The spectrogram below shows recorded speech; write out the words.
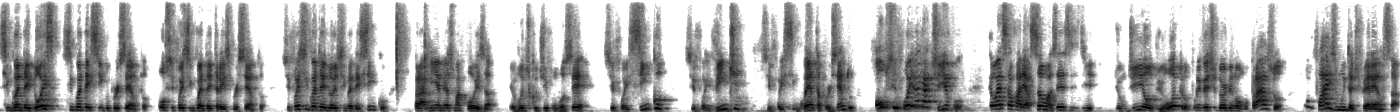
52, 55%, ou se foi 53%. Se foi 52, 55, para mim é a mesma coisa. Eu vou discutir com você se foi 5, se foi 20, se foi 50% ou se foi negativo. Então, essa variação, às vezes, de, de um dia ou de outro, para o investidor de longo prazo, não faz muita diferença.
